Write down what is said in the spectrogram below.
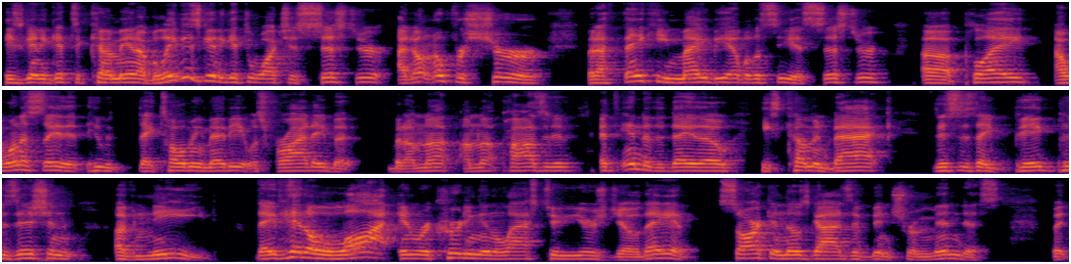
He's going to get to come in. I believe he's going to get to watch his sister. I don't know for sure, but I think he may be able to see his sister uh, play. I want to say that he they told me maybe it was Friday, but but I'm not I'm not positive. At the end of the day, though, he's coming back. This is a big position of need They've hit a lot in recruiting in the last two years, Joe. They have Sark and those guys have been tremendous. But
